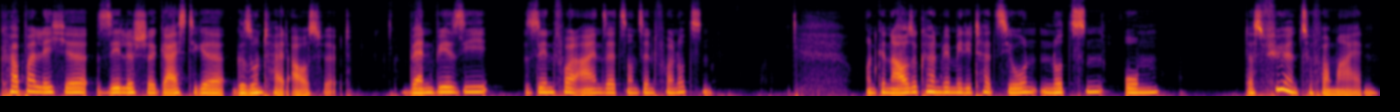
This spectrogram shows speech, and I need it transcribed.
körperliche, seelische, geistige Gesundheit auswirkt, wenn wir sie sinnvoll einsetzen und sinnvoll nutzen. Und genauso können wir Meditation nutzen, um das Fühlen zu vermeiden.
